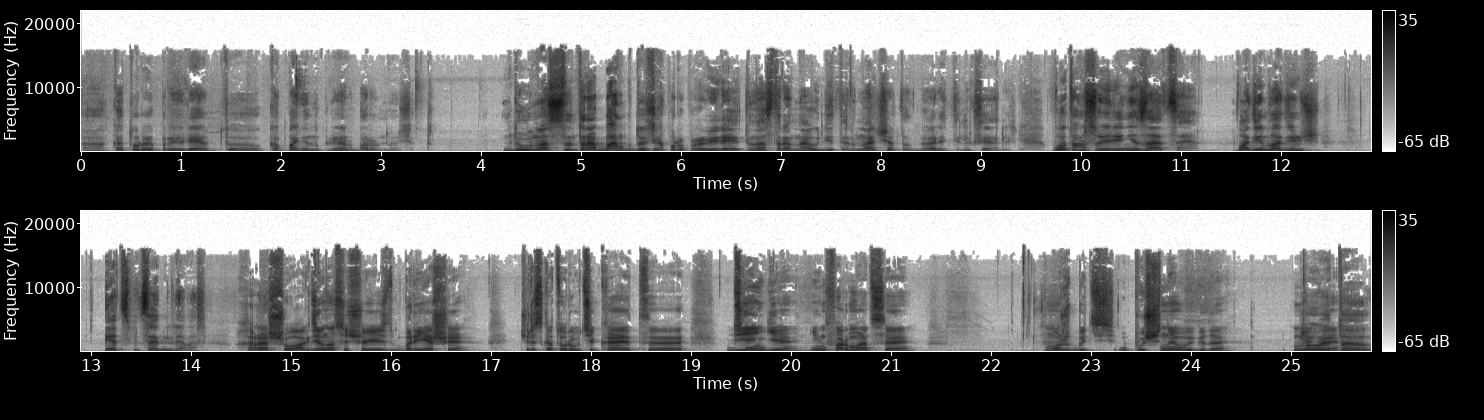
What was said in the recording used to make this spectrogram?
а, которые проверяют э, компании, например, оборонного сектора. Да у нас Центробанк до сих пор проверяет иностранный аудитор. Ну, а что тут говорить, Алексей Андреевич? Вот вам суверенизация. Владимир Владимирович, это специально для вас. Хорошо. А где у нас еще есть бреши, через которые утекает э, деньги, информация, может быть, упущенная выгода? Некая. Ну, это,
